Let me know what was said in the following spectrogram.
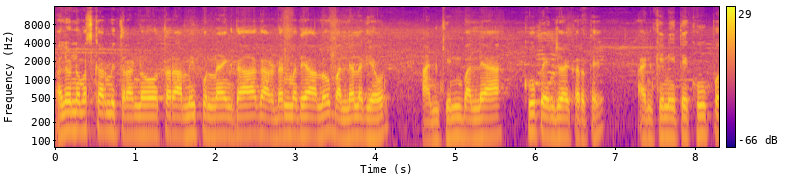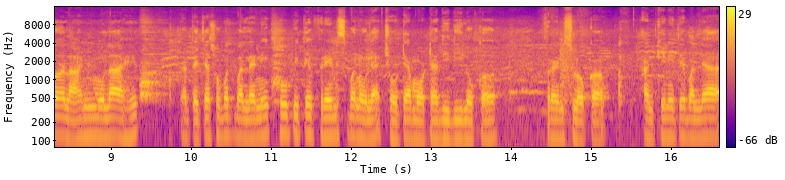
हॅलो नमस्कार मित्रांनो. तर आम्ही पुन्हा एकदा गार्डनमध्ये आलो बल्ल्याला घेऊन. आणखीन बल्ल्या खूप एन्जॉय करते. आणखीन इथे खूप लहान मुलं आहेत. तर त्याच्यासोबत बल्ल्याने खूप इथे फ्रेंड्स बनवल्या छोट्या मोठ्या दिदी लोक फ्रेंड्स लोक. आणखीन इथे बल्ल्या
